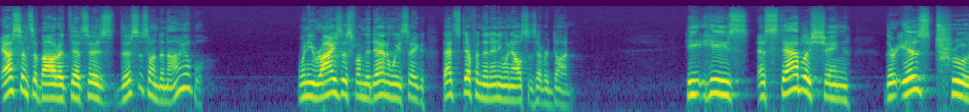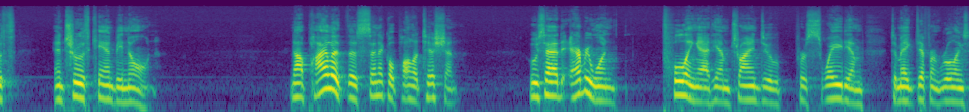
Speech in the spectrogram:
essence about it that says this is undeniable. When he rises from the dead, and we say that's different than anyone else has ever done. He, he's establishing there is truth, and truth can be known. Now, Pilate, the cynical politician, who's had everyone pulling at him, trying to persuade him to make different rulings.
